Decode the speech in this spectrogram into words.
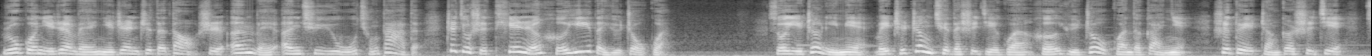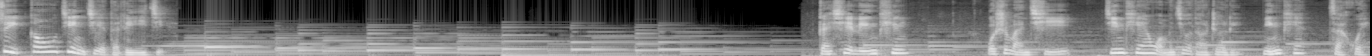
如果你认为你认知的道是 n 为 n 趋于无穷大的这就是天人合一的宇宙观。所以这里面维持正确的世界观和宇宙观的概念是对整个世界最高境界的理解。感谢聆听我是婉琪今天我们就到这里明天再会。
